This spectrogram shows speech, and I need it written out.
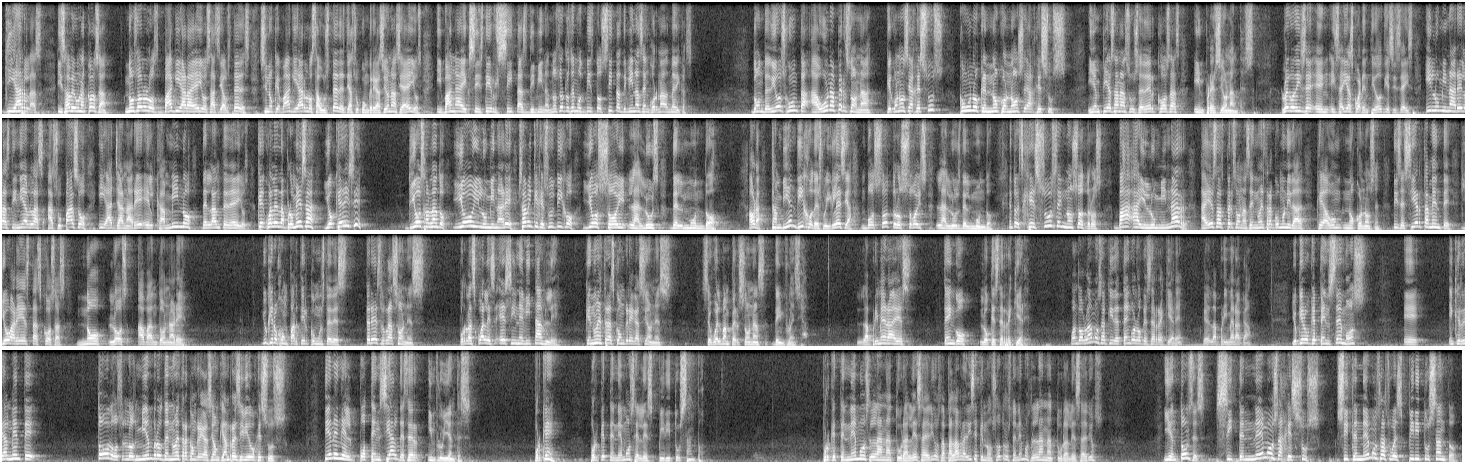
guiarlas. Y sabe una cosa, no solo los va a guiar a ellos hacia ustedes, sino que va a guiarlos a ustedes y a su congregación hacia ellos. Y van a existir citas divinas. Nosotros hemos visto citas divinas en jornadas médicas, donde Dios junta a una persona que conoce a Jesús con uno que no conoce a Jesús. Y empiezan a suceder cosas impresionantes. Luego dice en Isaías 42, 16, iluminaré las tinieblas a su paso y allanaré el camino delante de ellos. ¿Qué, ¿Cuál es la promesa? ¿Yo qué dice? Dios hablando, yo iluminaré. ¿Saben que Jesús dijo, yo soy la luz del mundo? Ahora, también dijo de su iglesia, vosotros sois la luz del mundo. Entonces, Jesús en nosotros va a iluminar a esas personas en nuestra comunidad que aún no conocen. Dice, ciertamente yo haré estas cosas, no los abandonaré. Yo quiero compartir con ustedes tres razones por las cuales es inevitable que nuestras congregaciones se vuelvan personas de influencia. La primera es, tengo lo que se requiere. Cuando hablamos aquí de tengo lo que se requiere, que es la primera acá, yo quiero que pensemos eh, en que realmente todos los miembros de nuestra congregación que han recibido Jesús tienen el potencial de ser influyentes. ¿Por qué? Porque tenemos el Espíritu Santo. Porque tenemos la naturaleza de Dios. La palabra dice que nosotros tenemos la naturaleza de Dios. Y entonces, si tenemos a Jesús, si tenemos a su Espíritu Santo,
